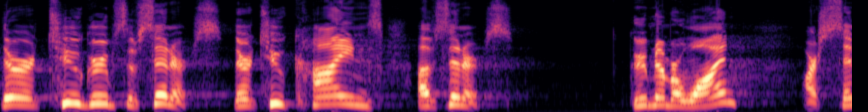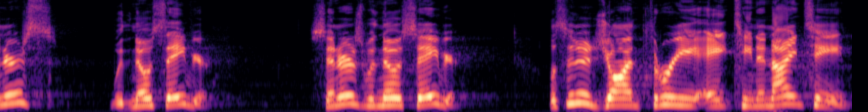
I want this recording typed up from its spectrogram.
there are two groups of sinners. There are two kinds of sinners. Group number one are sinners with no Savior. Sinners with no Savior. Listen to John 3 18 and 19.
